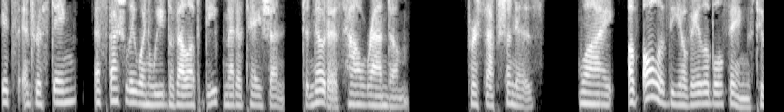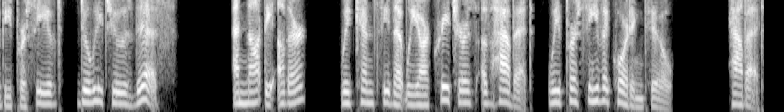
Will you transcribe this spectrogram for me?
It's interesting, especially when we develop deep meditation, to notice how random perception is. Why, of all of the available things to be perceived, do we choose this and not the other? We can see that we are creatures of habit, we perceive according to habit.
